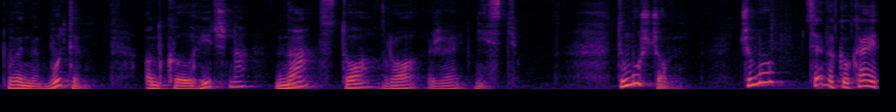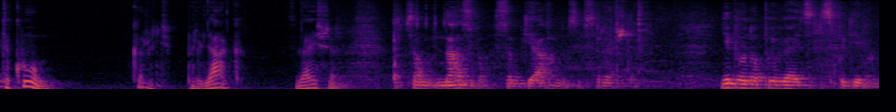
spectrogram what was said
повинна бути онкологічна настороженість. Тому що, чому це викликає таку, кажуть, переляк, далі, сам назва, сам діагноз і все решта. Ніби воно появляється несподівано.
